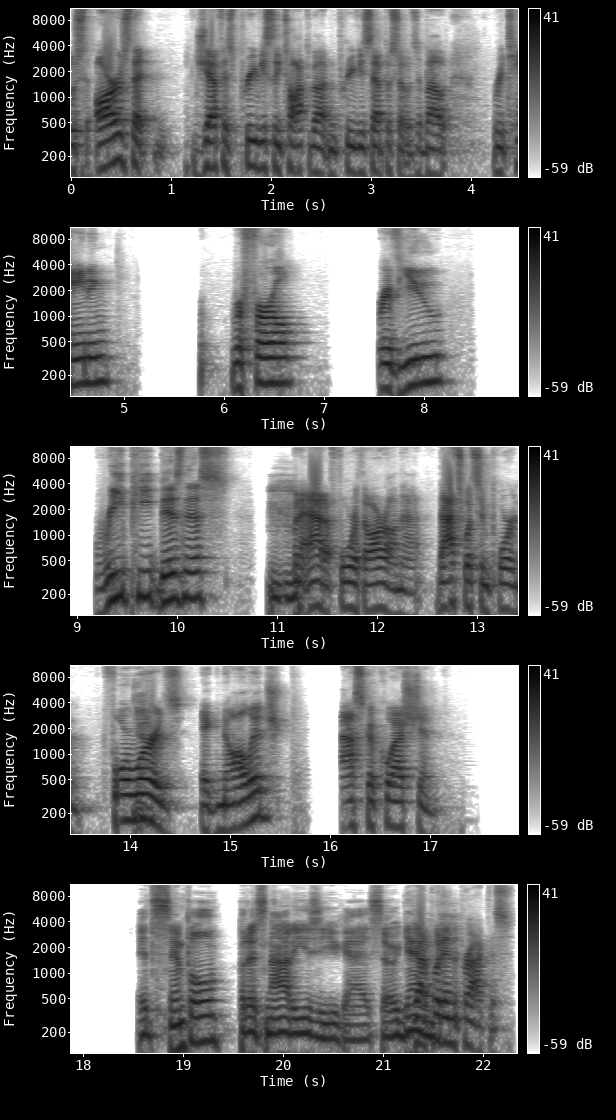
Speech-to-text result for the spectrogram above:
Those R's that Jeff has previously talked about in previous episodes about retaining, referral, review, repeat business, Mm-hmm. I'm going to add a fourth R on that. That's what's important. Four yeah. words acknowledge, ask a question. It's simple, but it's not easy, you guys. So again, you got to put in the practice.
